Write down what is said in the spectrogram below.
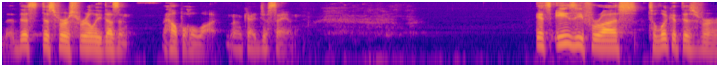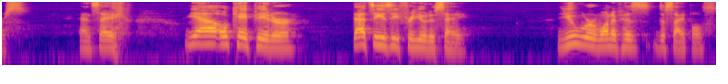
this, this verse really doesn't help a whole lot. Okay, just saying. It's easy for us to look at this verse and say, yeah, okay, Peter, that's easy for you to say. You were one of his disciples.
